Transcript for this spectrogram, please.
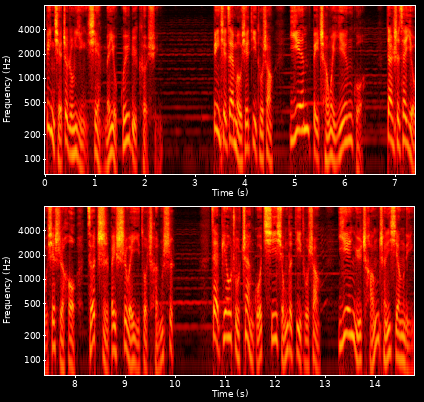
并且这种隐现没有规律可循，并且在某些地图上，燕被称为燕国，但是在有些时候则只被视为一座城市。在标注战国七雄的地图上，燕与长城相邻，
